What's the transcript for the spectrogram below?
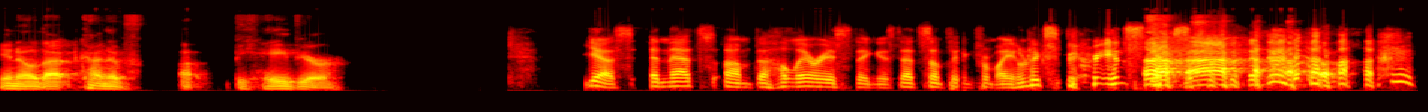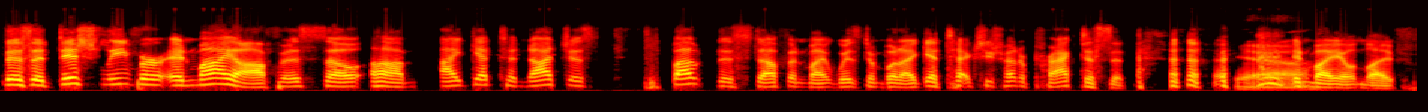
you know, that kind of uh, behavior Yes, and that's um, the hilarious thing is that's something from my own experience. There's, a dish lever in my office, so um, I get to not just spout this stuff in my wisdom, but I get to actually try to practice it yeah. in my own life.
